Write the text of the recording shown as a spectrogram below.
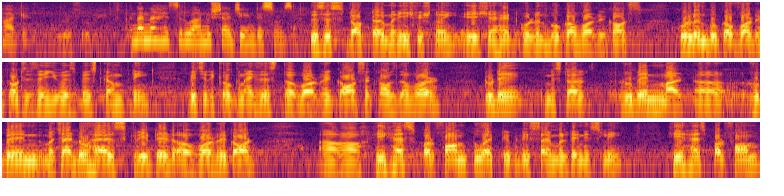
ಹಾಗೆ ನಿಮ್ಮ ಹೆಸರು ನನ್ನ ಹೆಸರು ಅನುಷಾ ಜೈನ್ ಡಿಸೋಜ This is Dr. Manish Vishnoi, Asia Head Golden Book of World Records. Golden Book of World Records is a US based company which recognizes the world records across the world. Today, Mr. Ruben, Mar- uh, Ruben Machado has created a world record. Uh, he has performed two activities simultaneously. He has performed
